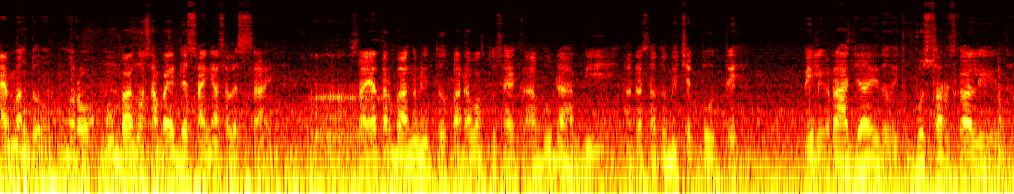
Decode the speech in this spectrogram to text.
M untuk membangun sampai desainnya selesai. Saya terbangun itu pada waktu saya ke Abu Dhabi, ada satu masjid putih milik raja itu, itu besar sekali itu.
